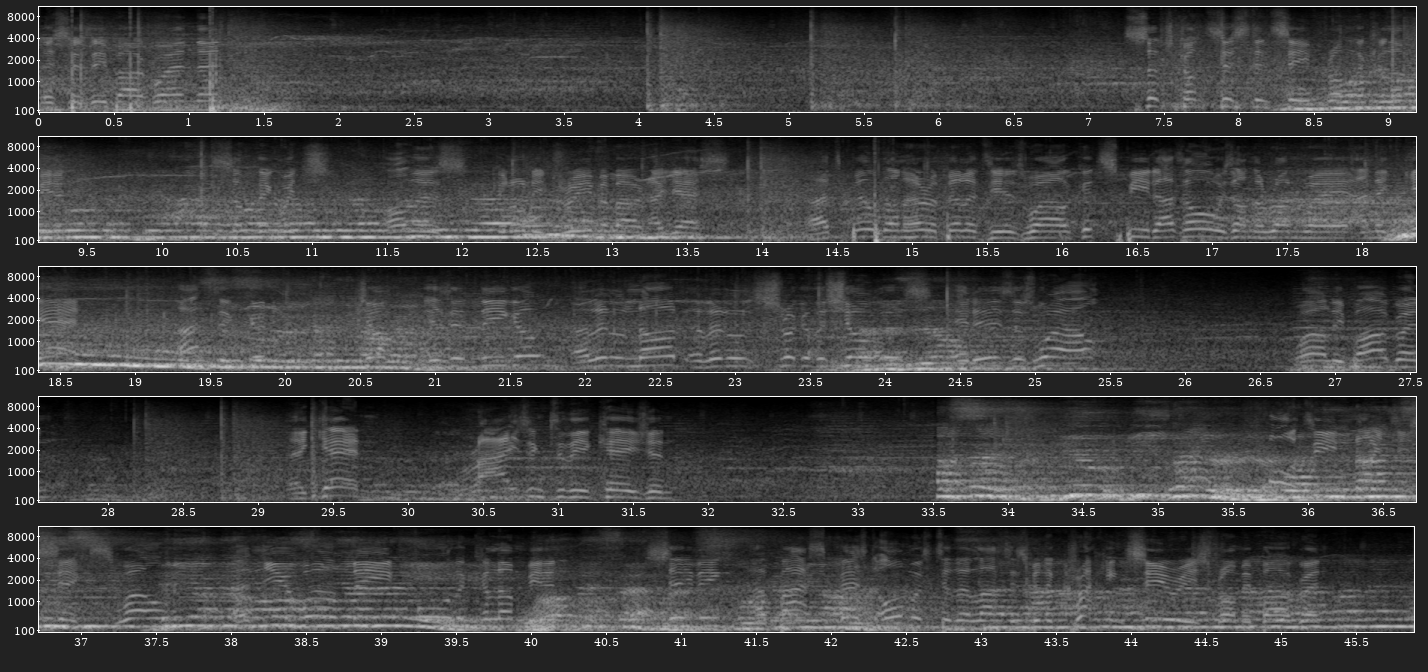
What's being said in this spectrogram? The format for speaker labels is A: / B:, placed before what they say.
A: This is Ibargüen then. Such consistency from the Colombian, something which others can only dream about, I guess. That's built on her ability as well. Good speed, as always, on the runway. And again, that's a good jump. Is it legal? A little nod, a little shrug of the shoulders. It is as well. Well, Ibargüen, again, rising to the occasion. 1496. Well, a new world lead for the Colombian, saving Abbas best almost to the last. It's been a cracking series from Ibargüen.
